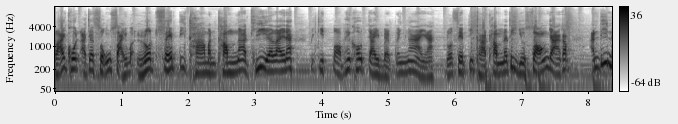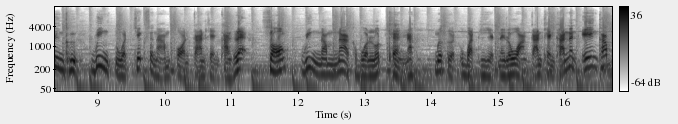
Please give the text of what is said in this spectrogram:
หลายคนอาจจะสงสัยว่ารถเซฟตี้คาร์มันทำหน้าที่อะไรนะพี่กิตตอบให้เข้าใจแบบง่ายๆนะรถเซฟตี้คาร์ทำหน้าที่อยู่ 2 อย่างครับ อันที่หนึ่งคือวิ่งตรวจเช็คสนามก่อนการแข่งขัน และ 2 วิ่งนำหน้าขบวนรถแข่งนะ เมื่อเกิดอุบัติเหตุในระหว่างการแข่งขันนั่นเองครับ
